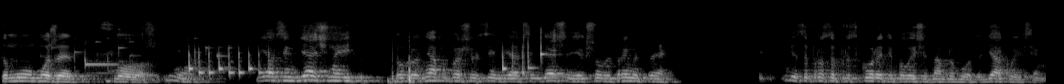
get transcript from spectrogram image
Тому може слово. Я всім вдячний. Доброго дня, по-перше, всім. Я всім вдячний. Якщо ви приймете, це просто прискорить і полегшить нам роботу. Дякую всім.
